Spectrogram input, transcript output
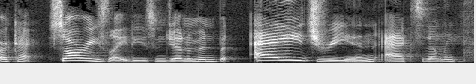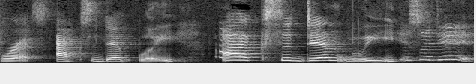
Okay, sorries, ladies and gentlemen, but Adrian accidentally pressed, accidentally, accidentally Yes, I did.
